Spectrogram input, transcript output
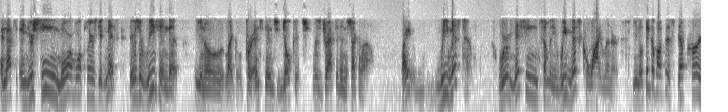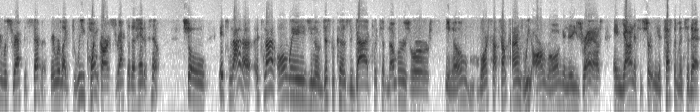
And that's and you're seeing more and more players get missed. There was a reason that, you know, like for instance, Jokic was drafted in the second round. Right? We missed him. We're missing somebody. We missed Kawhi Leonard. You know, think about this. Steph Curry was drafted seventh. There were like three point guards drafted ahead of him. So it's not a it's not always you know just because the guy puts up numbers or you know more sometimes we are wrong in these drafts and Giannis is certainly a testament to that.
